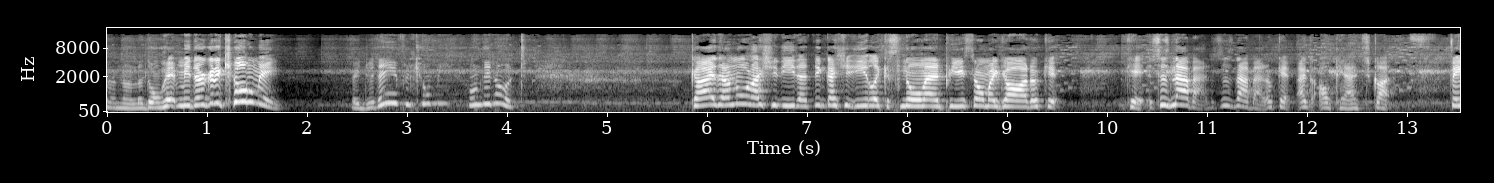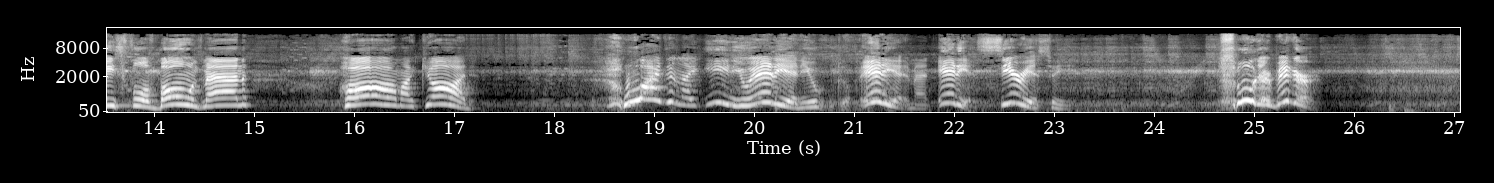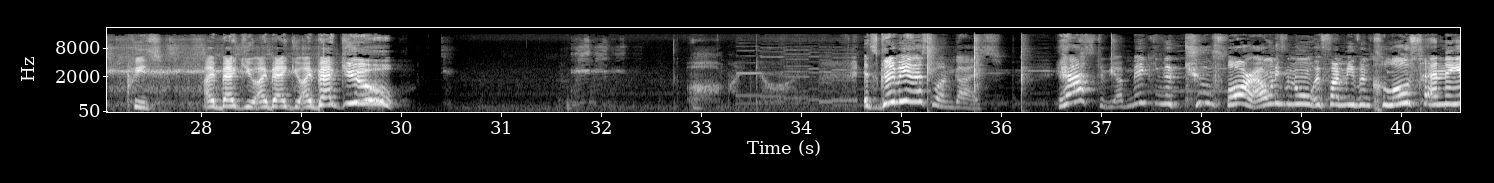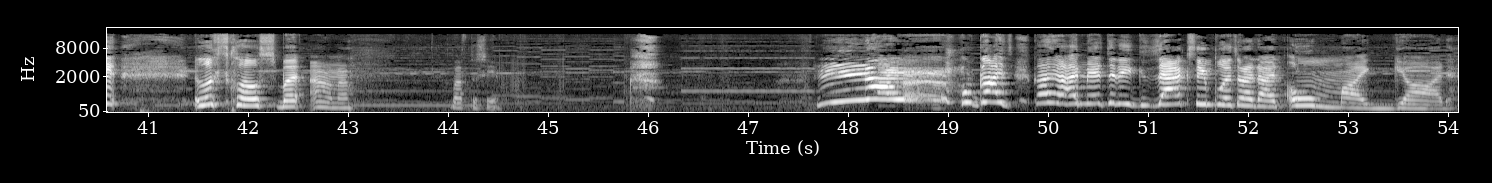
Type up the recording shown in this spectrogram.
No, no, no. Don't hit me. They're gonna kill me. Wait, do they even kill me? No, they don't. Guys, I don't know what I should eat. I think I should eat like a snowman piece. Oh my god. Okay. Okay, this is not bad. This is not bad. Okay, I got, okay, I just got face full of bones, man. Oh my god. Why didn't I eat, you idiot? You idiot, man. Idiot. Seriously. They're bigger. Please. I beg you. I beg you. I beg you. Oh my god. It's gonna be this one, guys. It has to be. I'm making it too far. I don't even know if I'm even close to ending it. It looks close, but I don't know. We'll have to see. No! Oh, Guys, guys, I made it to the exact same place and I died. Oh my god.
